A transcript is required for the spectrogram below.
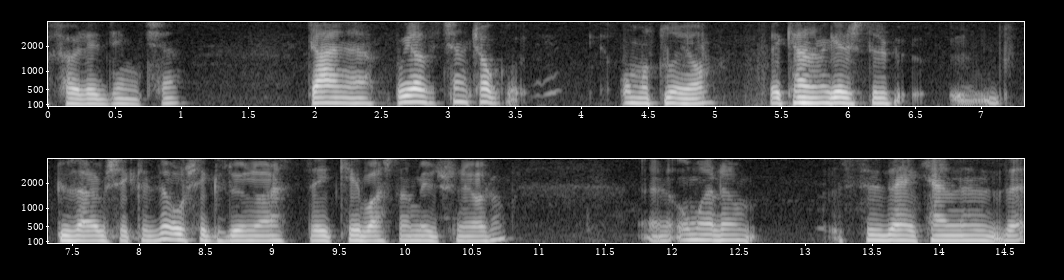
söylediğim için yani bu yaz için çok umutluyum ve kendimi geliştirip güzel bir şekilde o şekilde üniversite 2'ye başlamayı düşünüyorum. Ee, Umarım siz de kendinizi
